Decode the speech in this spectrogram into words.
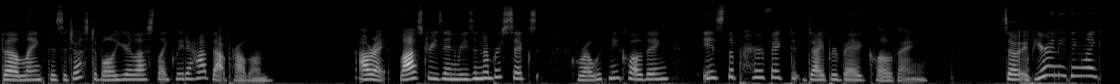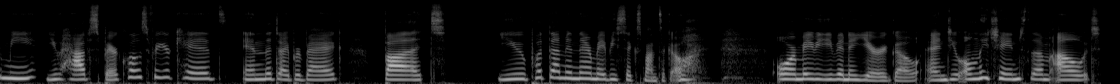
the length is adjustable, you're less likely to have that problem. All right, last reason, reason number six Grow With Me clothing is the perfect diaper bag clothing. So, if you're anything like me, you have spare clothes for your kids in the diaper bag, but you put them in there maybe six months ago, or maybe even a year ago, and you only change them out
